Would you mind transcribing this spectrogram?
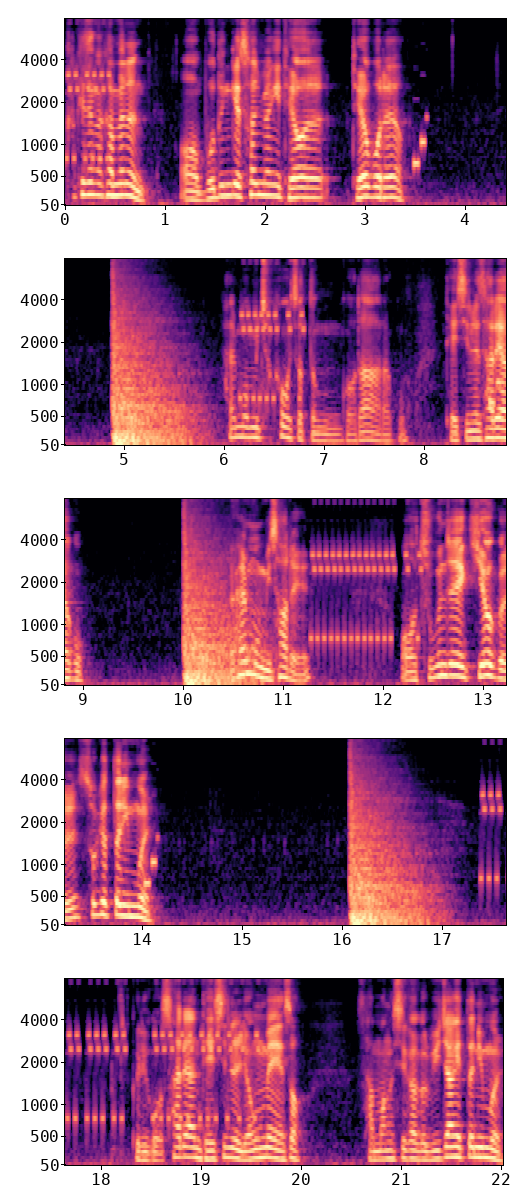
그렇게 생각하면은 어, 모든 게 설명이 되어 되어 버려요. 할멈이 척하고 있었던 거다라고 대신을 살해하고 왜 할멈이 살해? 어, 죽은 자의 기억을 속였던 인물. 그리고 살해한 대신을 영매해서 사망 시각을 위장했던 인물.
